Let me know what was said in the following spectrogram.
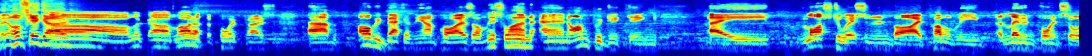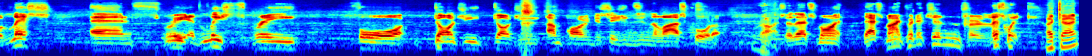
Off you go. Oh, look, uh, right at the point post. Um, I'll be back in the umpires on this one, and I'm predicting a loss to Essendon by probably 11 points or less, and three, at least three, four dodgy, dodgy umpiring decisions in the last quarter. right. So that's my that's my prediction for this week. Okay.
